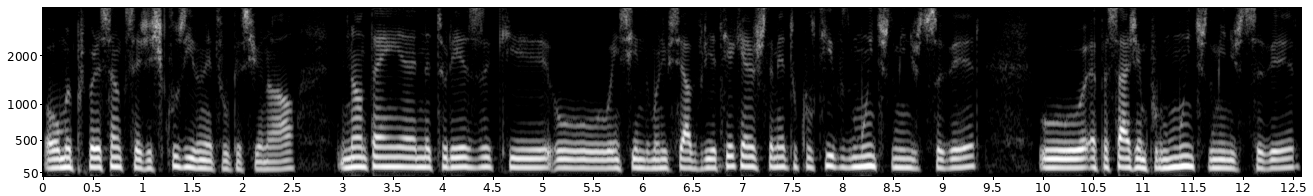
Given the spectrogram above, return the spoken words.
ou uma preparação que seja exclusivamente vocacional não tem a natureza que o ensino de uma universidade deveria ter, que era justamente o cultivo de muitos domínios de saber, o, a passagem por muitos domínios de saber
